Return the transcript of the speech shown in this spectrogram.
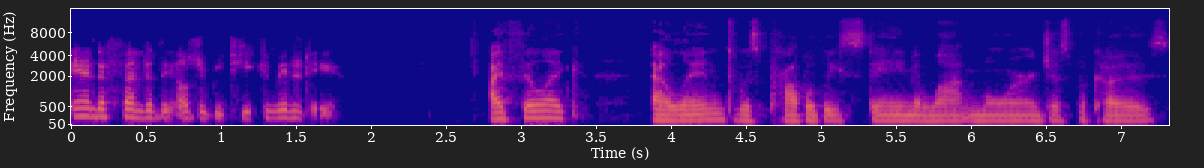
and offended the LGBT community. I feel like Ellen was probably stained a lot more just because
